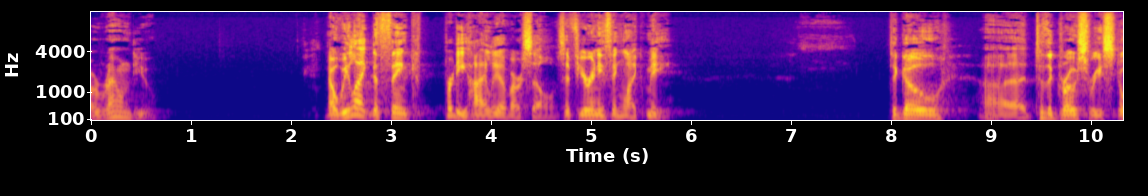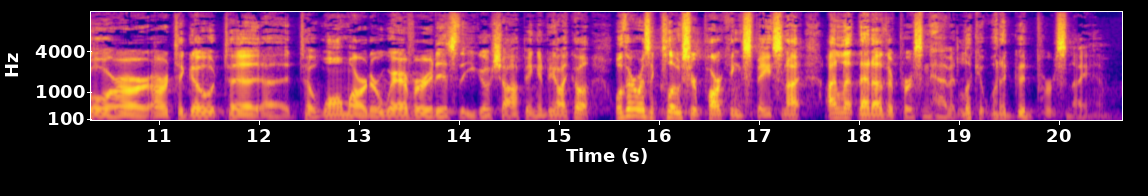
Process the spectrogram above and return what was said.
around you. Now, we like to think pretty highly of ourselves, if you're anything like me. To go uh, to the grocery store or, or to go to uh, to Walmart or wherever it is that you go shopping and be like, oh, well, there was a closer parking space and I, I let that other person have it. Look at what a good person I am.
